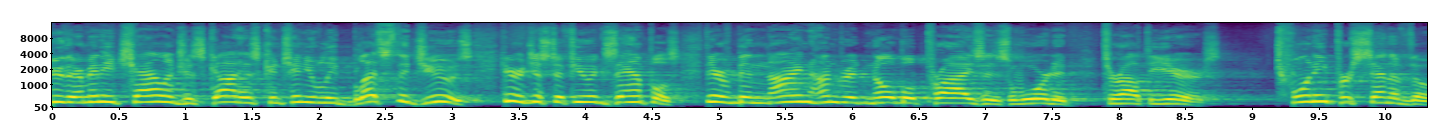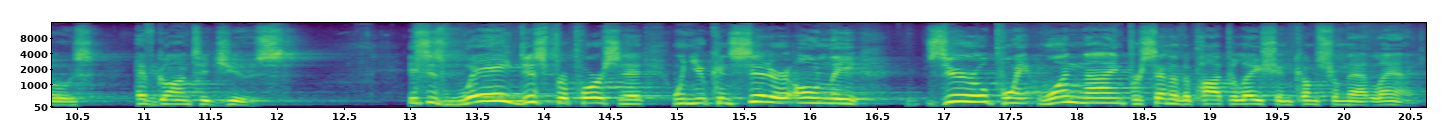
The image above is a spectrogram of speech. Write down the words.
Through their many challenges, God has continually blessed the Jews. Here are just a few examples. There have been 900 Nobel Prizes awarded throughout the years. 20% of those have gone to Jews. This is way disproportionate when you consider only 0.19% of the population comes from that land.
